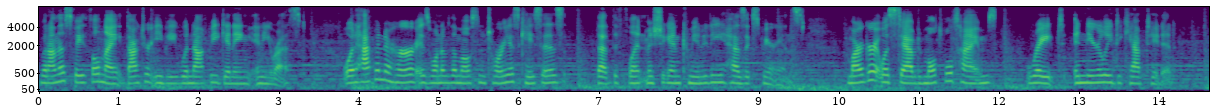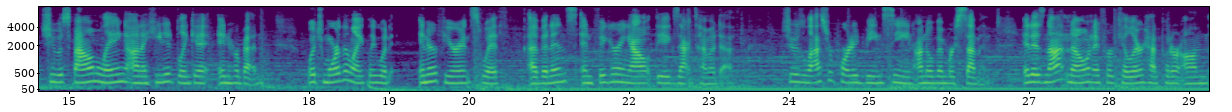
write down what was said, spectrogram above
But on this faithful night, Dr. Eby would not be getting any rest. What happened to her is one of the most notorious cases that the Flint, Michigan community has experienced. Margaret was stabbed multiple times, raped, and nearly decapitated. She was found laying on a heated blanket in her bed, which more than likely would interference with evidence and figuring out the exact time of death. She was last reported being seen on November 7th. It is not known if her killer had put her on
